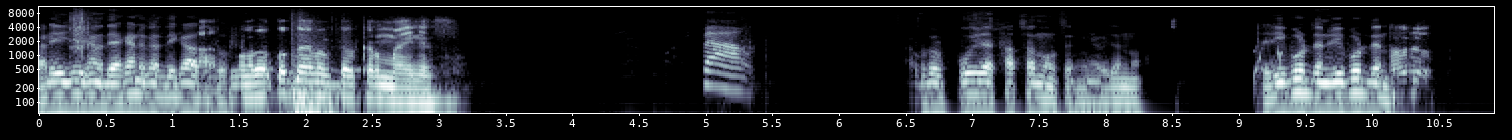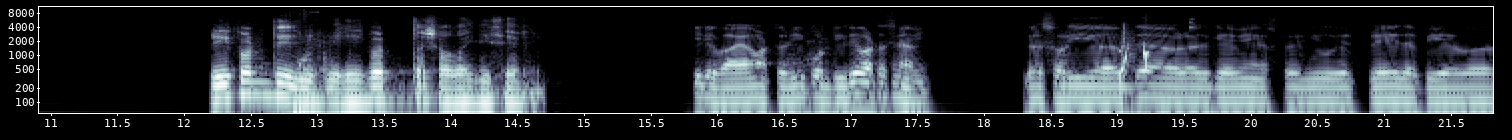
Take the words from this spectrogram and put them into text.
আরে এই যে এখানে দেখেন ওখানে লেখা আসতো আপনারও তো দেওয়ার দরকার মাইনাস Wipe out. আপনি তো পয়লা সাত সাত মরছেন মিয়া ওই জন্য রিপোর্ট দেন রিপোর্ট দেন। রিপোর্ট দিয়ে রিপোর্ট তো সবাই দিছে। কি রে ভাই আমার তো রিপোর্ট দিতে পারতেছি না আমি। Your sorry you have the gaming experience you will play the behaviour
